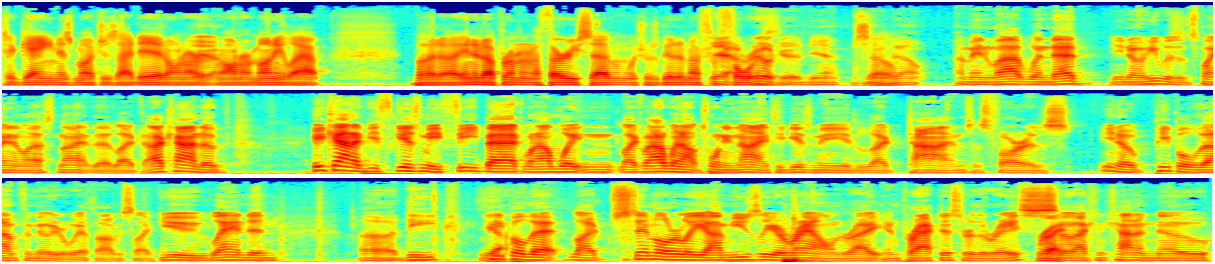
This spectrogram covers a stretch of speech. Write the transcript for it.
to gain as much as I did on our Yeah. on our money lap. But uh, ended up running a 37, which was good enough for yeah, fourth. real good. Yeah, So- no doubt. I mean, when, I, when Dad, you know, he was explaining last night that like I kind of, he kind of just gives me feedback when I'm waiting. Like when I went out 29th, he gives me like times as far as you know people that I'm familiar with, obviously like you, Landon, uh, Deke, Yeah. people that like similarly I'm usually around right in practice or the race, Right. so I can kind of know,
